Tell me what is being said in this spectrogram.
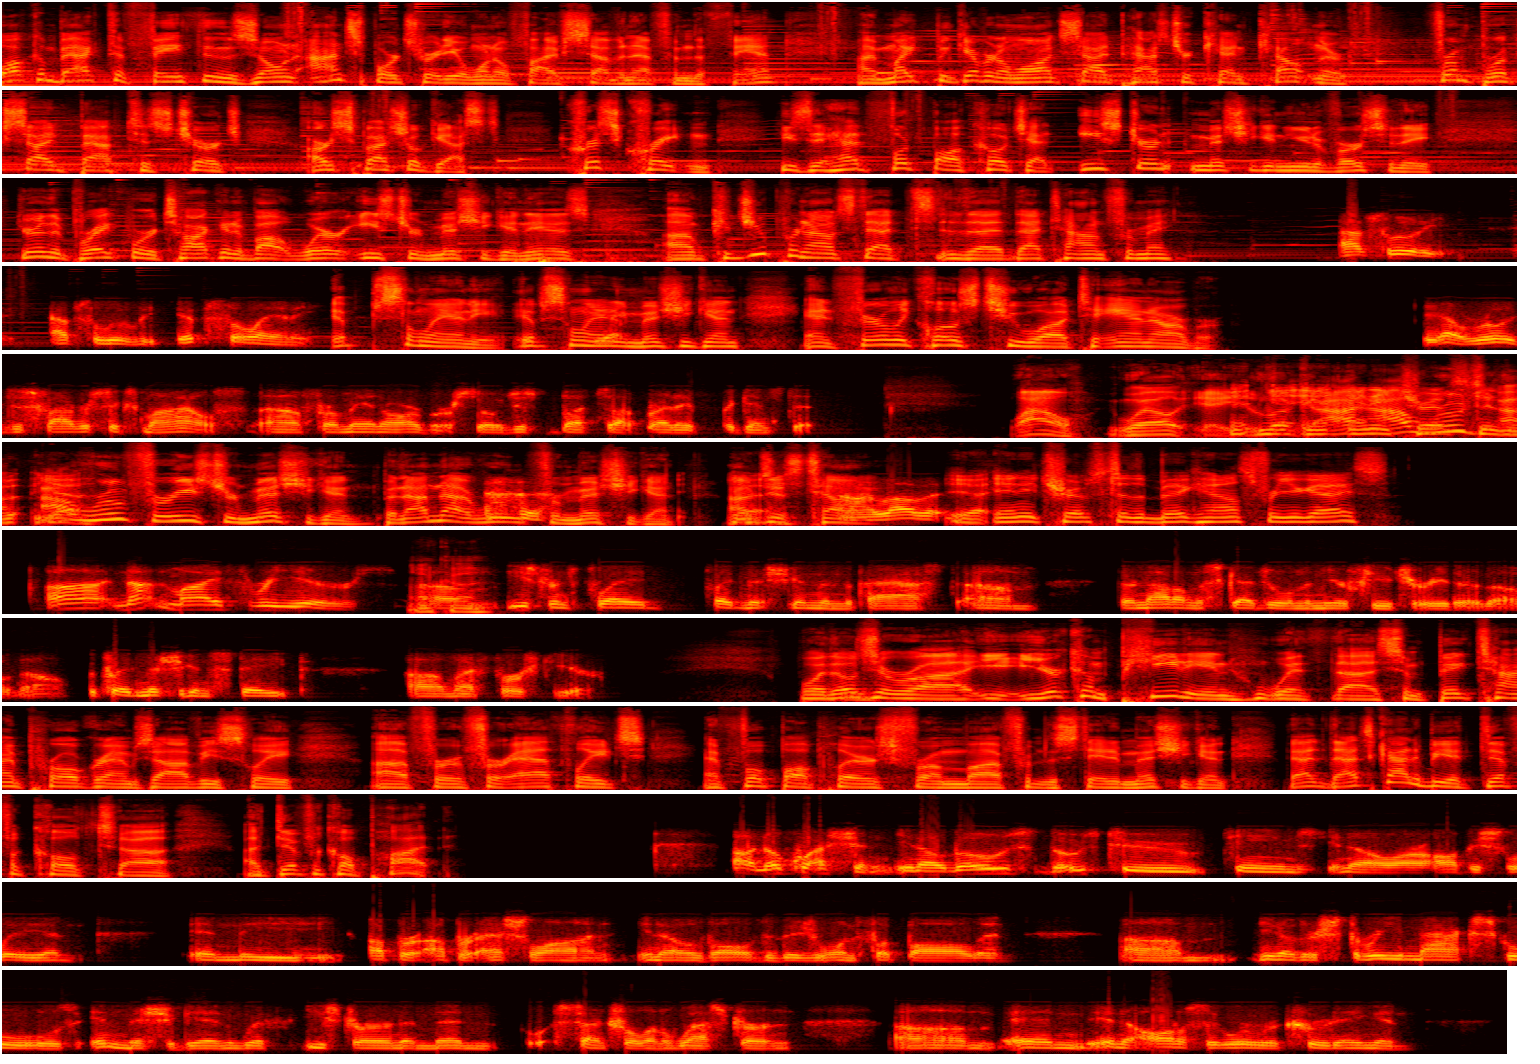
Welcome back to Faith in the Zone on Sports Radio 1057 FM The Fan. I'm Mike McGivern alongside Pastor Ken Keltner from Brookside Baptist Church. Our special guest, Chris Creighton. He's the head football coach at Eastern Michigan University. During the break, we were talking about where Eastern Michigan is. Um, could you pronounce that, that that town for me? Absolutely, absolutely. Ypsilanti. Ypsilanti, Ypsilanti, Yep. Michigan, and fairly close to uh, to Ann Arbor. Yeah, really just five or six miles uh, from Ann Arbor, so it just butts up right up against it. Wow. Well, look, a- I, any I'll trips root. the- I- I'll root for Eastern Michigan, but I'm not rooting for Michigan. I'm Yeah. just telling. you. love it. yeah, any trips to the big house for you guys? Uh, not in my three years. Okay. Um, Eastern's played played Michigan in the past. Um, they're not on the schedule in the near future either, though. No, we played Michigan State uh, my first year. Boy, those are uh, you're competing with uh, some big time programs, obviously, uh, for for athletes and football players from uh, from the state of Michigan. That that's got to be a difficult uh, a difficult putt. Oh, no question. You know those those two teams. You know are obviously in in the upper upper echelon. You know of all Division One football, and um, you know there's three MAC schools in Michigan with Eastern and then Central and Western. Um, and and honestly, we're recruiting and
